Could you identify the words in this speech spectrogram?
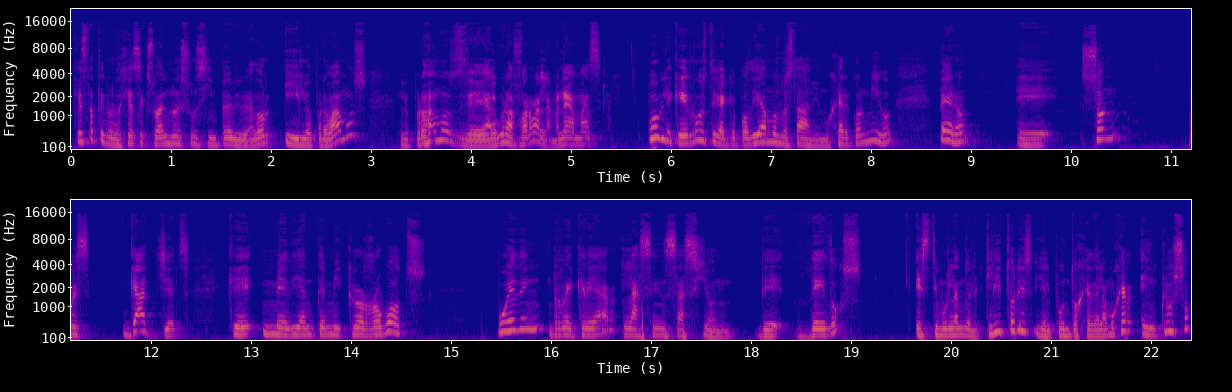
que esta tecnología sexual no es un simple vibrador y lo probamos, lo probamos de alguna forma, de la manera más pública y rústica que podíamos, no estaba mi mujer conmigo, pero eh, son pues gadgets que mediante microrobots pueden recrear la sensación de dedos estimulando el clítoris y el punto G de la mujer e incluso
